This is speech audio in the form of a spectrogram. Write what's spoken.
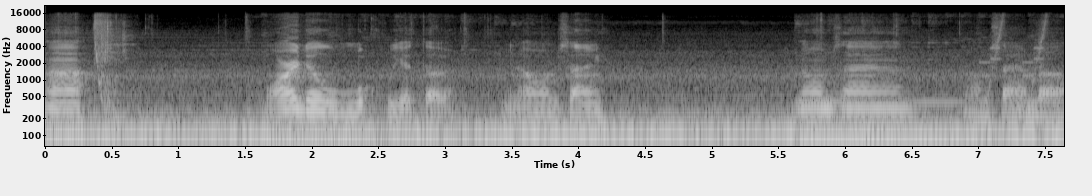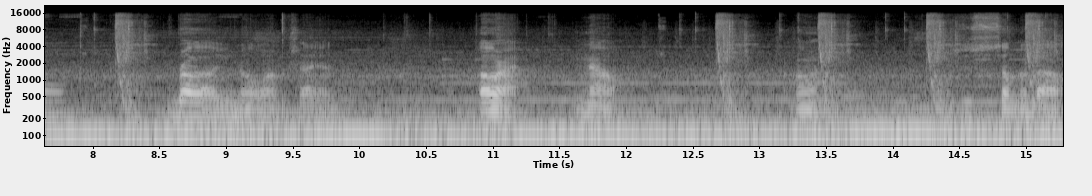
Uh, Mario look weird though. You know what I'm saying? You know what I'm saying? You know what I'm saying, bro? Bro, you know what I'm saying. Alright, now. Oh, there's just something about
